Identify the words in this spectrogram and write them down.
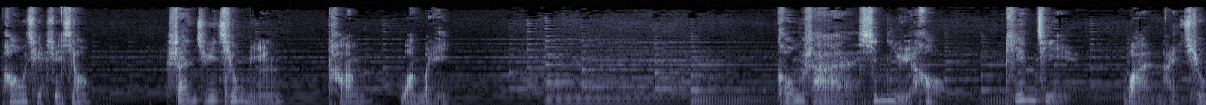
抛却喧嚣，山居秋暝，唐，王维。空山新雨后，天际晚来秋。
